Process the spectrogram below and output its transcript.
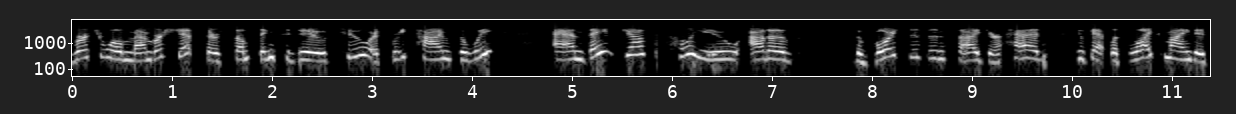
virtual membership. There's something to do two or three times a week, and they just pull you out of the voices inside your head. You get with like minded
